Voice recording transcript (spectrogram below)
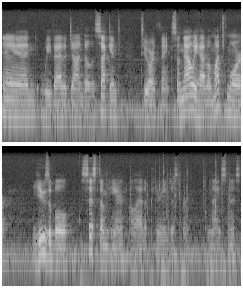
and we've added John Doe II to our thing. So now we have a much more usable system here. I'll add a period just for niceness.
